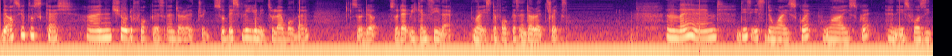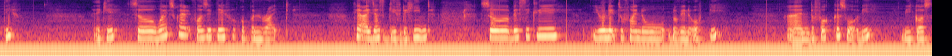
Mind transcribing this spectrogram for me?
they ask you to sketch and show the focus and directrix so basically you need to label them so the so that we can see that where is the focus and directrix and then this is the y squared y squared and it's positive. Okay so y squared positive open right. Okay i just give the hint. So basically you need to find the, the value of p and the focus will be because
